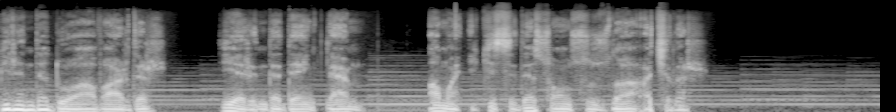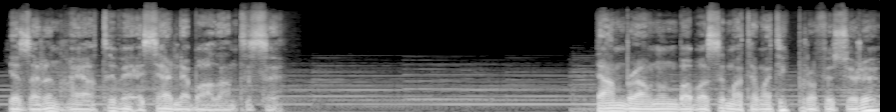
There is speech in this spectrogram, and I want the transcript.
Birinde dua vardır, diğerinde denklem ama ikisi de sonsuzluğa açılır. Yazarın hayatı ve eserle bağlantısı. Dan Brown'un babası matematik profesörü,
